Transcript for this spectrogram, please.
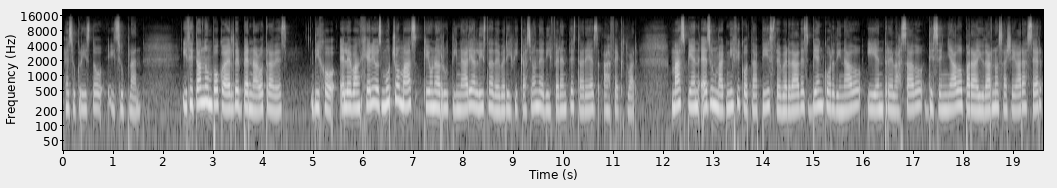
Jesucristo y su plan. Y citando un poco a Elder Bernard otra vez, dijo, el Evangelio es mucho más que una rutinaria lista de verificación de diferentes tareas a efectuar. Más bien es un magnífico tapiz de verdades bien coordinado y entrelazado, diseñado para ayudarnos a llegar a ser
